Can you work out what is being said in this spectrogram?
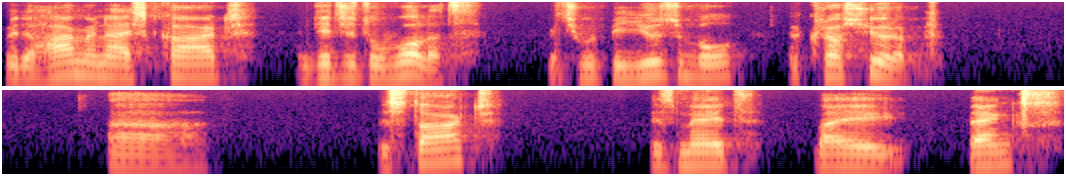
with a harmonized card and digital wallet, which would be usable across Europe. Uh, the start is made by banks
